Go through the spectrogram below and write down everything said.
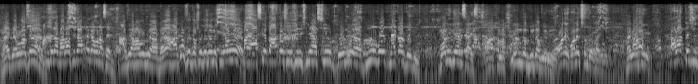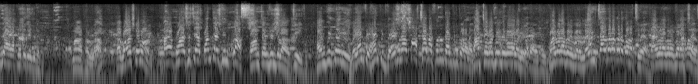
ভাই কেমন আছেন? আলহামদুলিল্লাহ ভালো আছি। আপনি কেমন আছেন? আছি আলহামদুলিল্লাহ। ভাই হাট আছে দর্শকদের জন্য কি আনলেন? ভাই আজকে তো আকর্ষণীয় জিনিস নিয়ে আসছি blue throat macaw baby Bolivian size মাশাআল্লাহ সুন্দর দুইটা বেবি অনেক অনেক সুন্দর ভাই। ভাই কালারটা যদি দেয় আপনাদের দেখেন। মাশাআল্লাহ। তার বয়স কেমন? বয়স হচ্ছে পঞ্চাশ দিন প্লাস পঞ্চাশ দিন ক্লাস জি জি। হ্যান্ডপিট নাকি? ভাই হ্যান্ডপিট হ্যান্ডপিট ভাই। এগুলো পাঁচ ছয় মাস পর্যন্ত হ্যান্ডপিট করা লাগে। পাঁচ ছ বছর ধরে করা লাগে। কয় বেলা করে করেন ভাই? আমি চার বেলা করে করাচ্ছি ভাই চার বেলা করে করাচ্ছেন।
